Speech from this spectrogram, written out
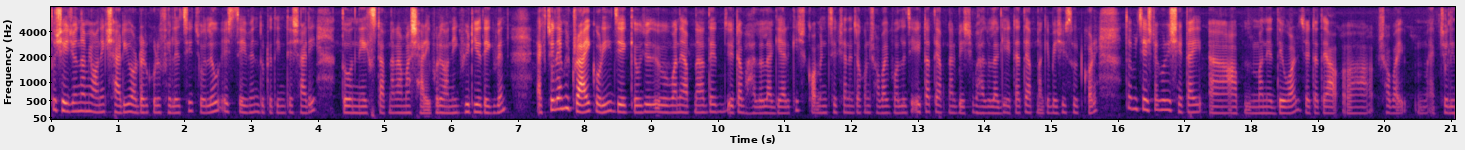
তো সেই জন্য আমি অনেক শাড়ি অর্ডার করে ফেলেছি, চলেও এসছে ইভেন দুটো, তিনটে শাড়ি। তো নেক্সট আপনারা আমার শাড়ি পরে অনেক ভিডিও দেখবেন। অ্যাকচুয়ালি আমি ট্রাই করি যে কেউ যদি মানে আপনাদের যেটা ভালো লাগে আর কি কমেন্ট সেকশানে যখন সবাই বলে যে এটাতে আপনার বেশি ভালো লাগে, এটাতে আপনাকে বেশি স্যুট করে, তো আমি চেষ্টা করি সেটাই মানে দেওয়ার, যেটাতে সবাই অ্যাকচুয়ালি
